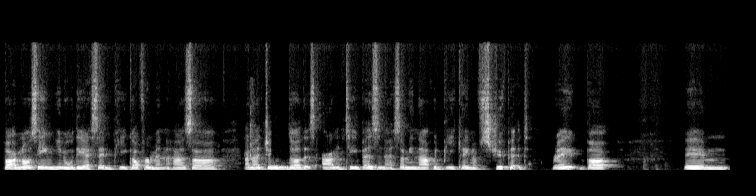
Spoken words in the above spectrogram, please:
But i'm not saying you know the snp government has a an agenda that's anti-business. I mean that would be kind of stupid right? But um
